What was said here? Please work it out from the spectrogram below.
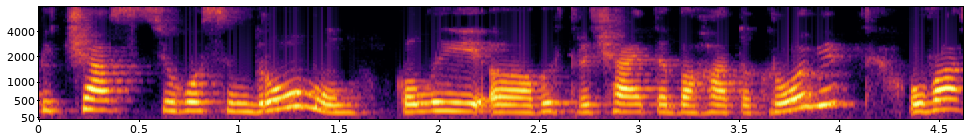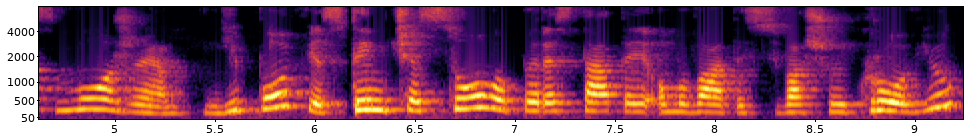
під час цього синдрому, коли ви втрачаєте багато крові, у вас може гіпофіз тимчасово перестати омиватись вашою кров'ю,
